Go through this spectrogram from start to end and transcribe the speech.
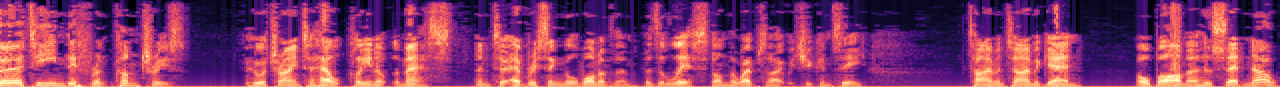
13 different countries who are trying to help clean up the mess, and to every single one of them, there's a list on the website which you can see. Time and time again, Obama has said no.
